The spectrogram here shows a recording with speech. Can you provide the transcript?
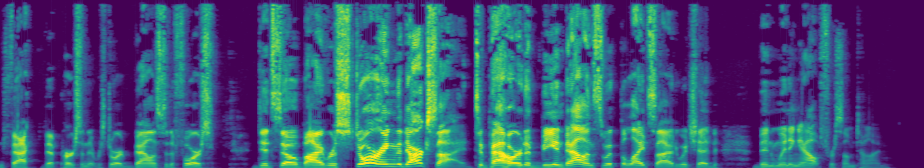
In fact, that person that restored balance to the Force did so by restoring the dark side to power to be in balance with the light side, which had been winning out for some time.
